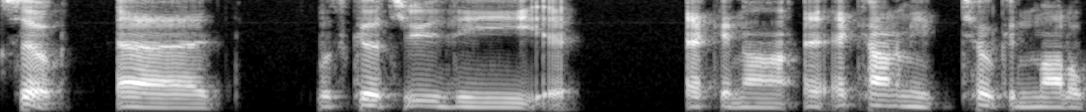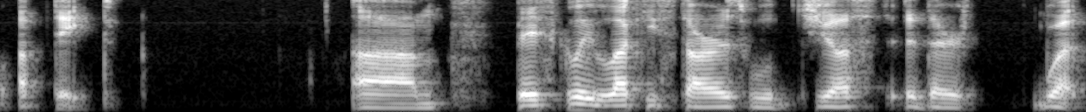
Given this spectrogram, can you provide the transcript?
so let's go through the econo- economy token model update. Um, basically, Lucky Stars will just they're what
